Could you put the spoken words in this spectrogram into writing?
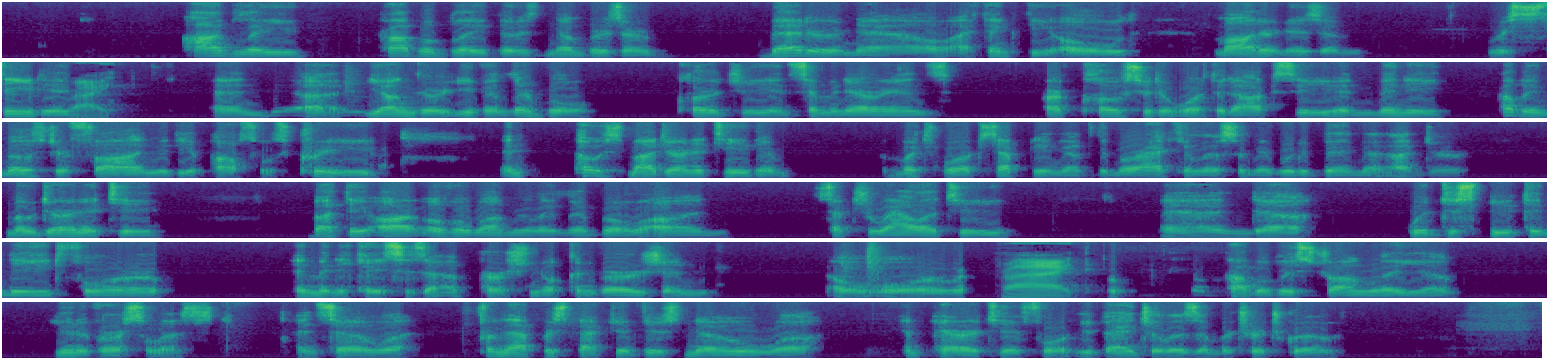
Oddly, probably those numbers are better now. I think the old modernism receded, right. and uh, younger, even liberal clergy and seminarians are closer to orthodoxy, and many, probably most, are fine with the Apostles' Creed. And post modernity, they're much more accepting of the miraculous than they would have been under modernity. But they are overwhelmingly liberal on sexuality and uh, would dispute the need for, in many cases, a personal conversion or, or right. probably strongly uh, universalist. And so, uh, from that perspective, there's no uh, imperative for evangelism or church growth.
